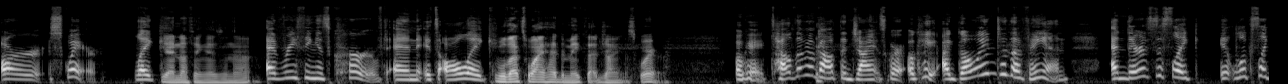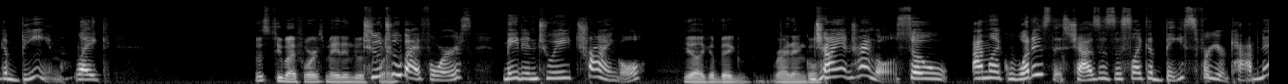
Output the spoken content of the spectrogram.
are square. Like Yeah, nothing is in that. everything is curved, and it's all like Well, that's why I had to make that giant square. Okay, tell them about the giant square. Okay, I go into the van and there's this like it looks like a beam, like It was two by fours made into a two square. two by fours made into a triangle, Yeah, like a big right angle. giant triangle. So I'm like, what is this, Chaz? Is this like a base for your cabinet?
